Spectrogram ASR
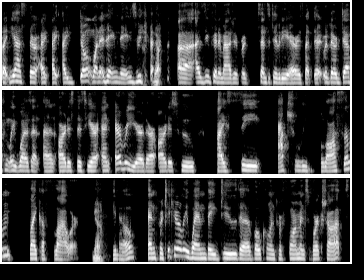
but yes, there. I I, I don't want to name names because, Yeah. uh, as you could imagine, for sensitivity areas. But there there definitely was an, an artist this year, and every year there are artists who I see actually blossom like a flower. Yeah. You know, and particularly when they do the vocal and performance workshops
